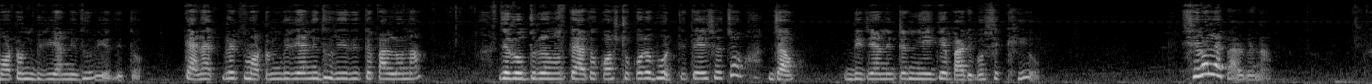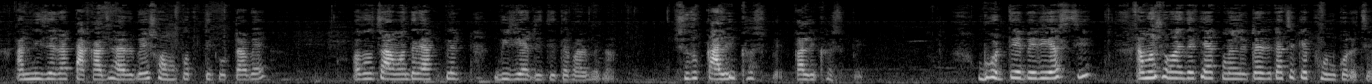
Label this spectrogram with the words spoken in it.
মটন বিরিয়ানি ধরিয়ে দিত। কেন এক প্লেট মটন বিরিয়ানি ধরিয়ে দিতে পারল না? যে রোদুরের মধ্যে এত কষ্ট করে ভর্তিতে এসেছ, যাও, বিরিয়ানিটা নিয়ে গিয়ে বাড়ি বসে খেও সেবেলায় পারবে না। আর নিজেরা টাকা ঝাড়বে, সম্পত্তি গোটাবে, অথচ আমাদের এক প্লেট বিরিয়ানি দিতে পারবে না। শুধু কালি খসবে কালি খসবে। ভর্তি বেরিয়ে আসছি। এমন সময় দেখে এক মিলিটারির কাছে কে ফোন করেছে।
